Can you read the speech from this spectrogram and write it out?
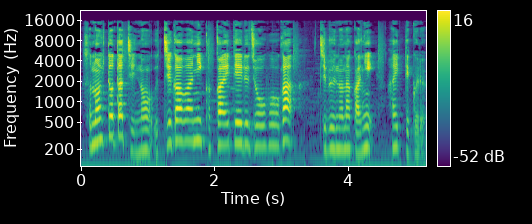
その人たちの内側に抱えている情報が自分の中に入ってくる。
